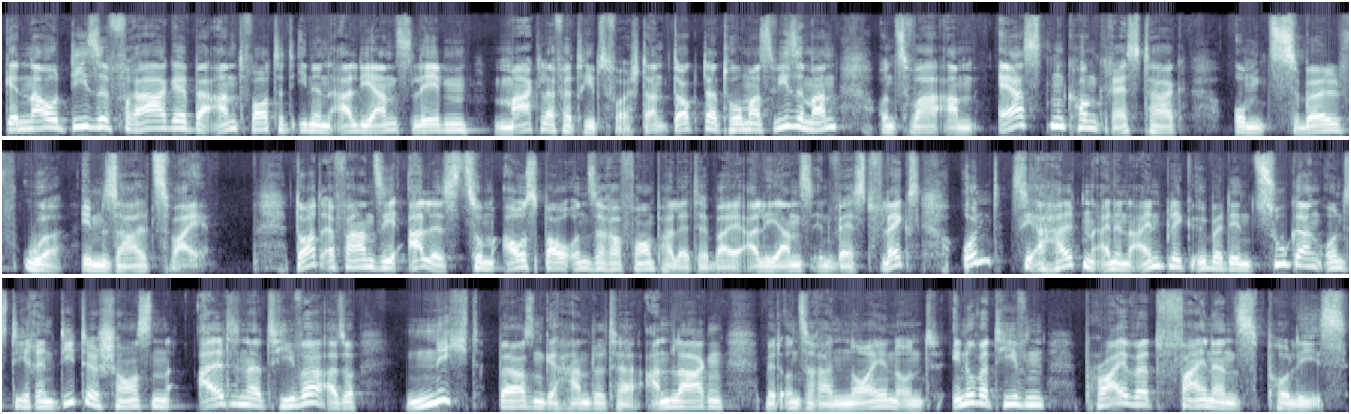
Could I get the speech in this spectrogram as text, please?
Genau diese Frage beantwortet Ihnen Allianz Leben Maklervertriebsvorstand Dr. Thomas Wiesemann und zwar am ersten Kongresstag um 12 Uhr im Saal 2. Dort erfahren Sie alles zum Ausbau unserer Fondspalette bei Allianz Investflex und Sie erhalten einen Einblick über den Zugang und die Renditechancen alternativer, also nicht börsengehandelter Anlagen mit unserer neuen und innovativen Private Finance Police.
